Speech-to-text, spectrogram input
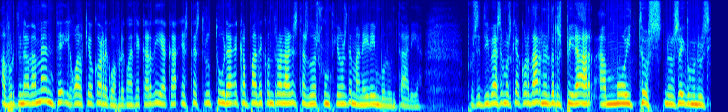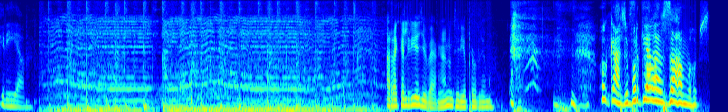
Afortunadamente, igual que ocorre coa frecuencia cardíaca, esta estrutura é capaz de controlar estas dúas funcións de maneira involuntaria. Pois se tivésemos que acordarnos de respirar a moitos, non sei como nos iría. A Raquel iría lle ben, eh? non tería problema. o caso, porque a lanzamos?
